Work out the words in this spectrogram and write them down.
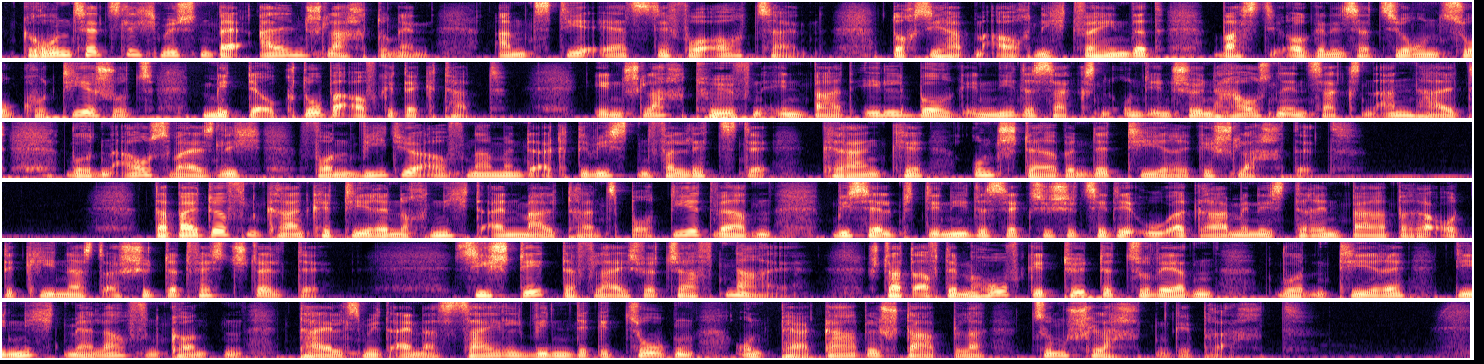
Grundsätzlich müssen bei allen Schlachtungen Amtstierärzte vor Ort sein, doch sie haben auch nicht verhindert, was die Organisation Soko Tierschutz Mitte Oktober aufgedeckt hat. In Schlachthöfen in Bad Illburg in Niedersachsen und in Schönhausen in Sachsen-Anhalt wurden ausweislich von Videoaufnahmen der Aktivisten verletzte, kranke und sterbende Tiere geschlachtet Dabei dürfen kranke Tiere noch nicht einmal transportiert werden, wie selbst die niedersächsische CDU-Agrarministerin Barbara Otte-Kienast erschüttert feststellte. Sie steht der Fleischwirtschaft nahe. Statt auf dem Hof getötet zu werden, wurden Tiere, die nicht mehr laufen konnten, teils mit einer Seilwinde gezogen und per Gabelstapler zum Schlachten gebracht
